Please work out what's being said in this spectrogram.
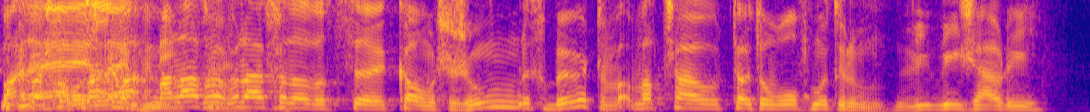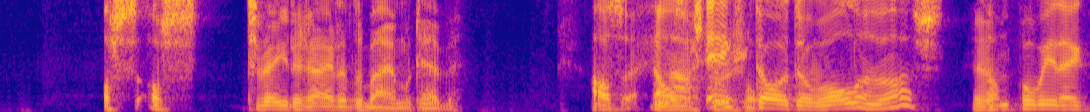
Maar, laten we vanuit gaan dat het eh, komend seizoen gebeurt. Wa- Wat zou Toto Wolff moeten doen? Wie, wie zou die als, als tweede rijder erbij moeten hebben? Als, als ik. Toto Wolff was, Ja. dan probeerde ik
